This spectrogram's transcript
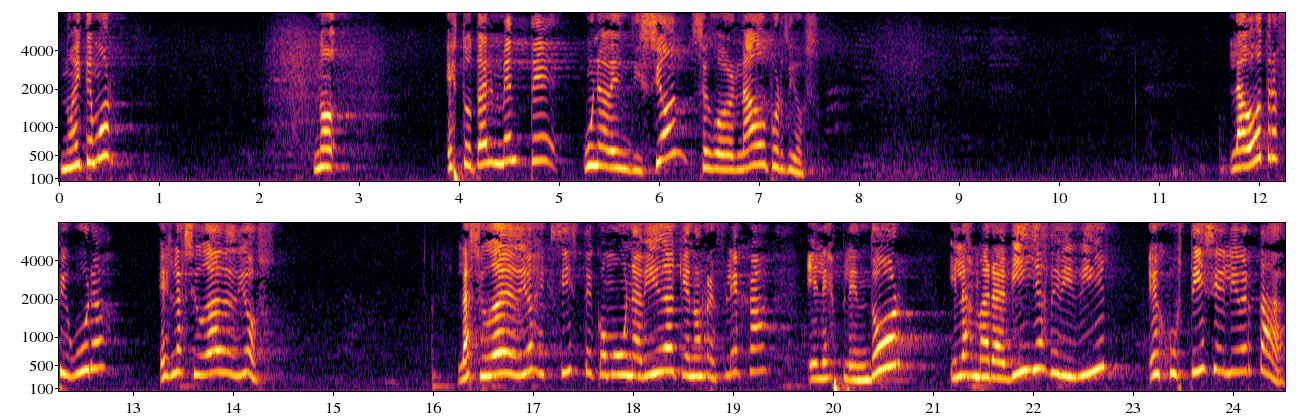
no hay temor. No, es totalmente una bendición ser gobernado por Dios. La otra figura es la ciudad de Dios. La ciudad de Dios existe como una vida que nos refleja el esplendor y las maravillas de vivir en justicia y libertad.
